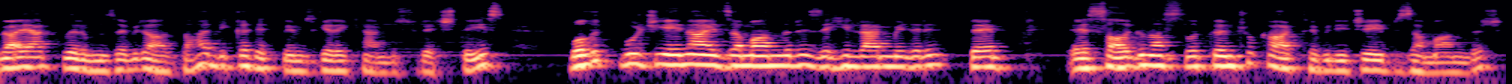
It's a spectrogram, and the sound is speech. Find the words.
ve ayaklarımıza biraz daha dikkat etmemiz gereken bir süreçteyiz. Balık burcu yeni ay zamanları zehirlenmelerin ve e, salgın hastalıkların çok artabileceği bir zamandır.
